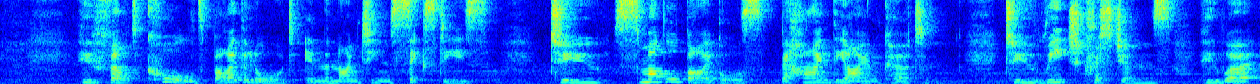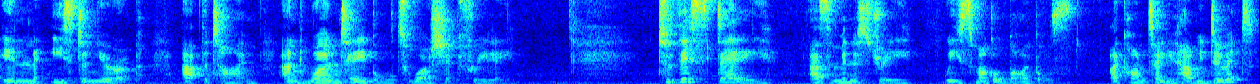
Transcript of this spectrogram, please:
who felt called by the Lord in the 1960s to smuggle Bibles behind the Iron Curtain to reach Christians who were in Eastern Europe at the time and weren't able to worship freely. To this day, as a ministry, we smuggle Bibles. I can't tell you how we do it,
